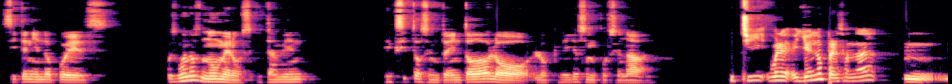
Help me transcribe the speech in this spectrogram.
sí teniendo pues, pues buenos números y también éxitos en, todo lo, lo, que ellos incursionaban. Sí, bueno, yo en lo personal mmm,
